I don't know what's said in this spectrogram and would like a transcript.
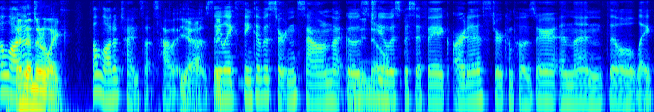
A lot and of then they're like a lot of times that's how it Yeah, goes. They, they- like think of a certain sound that goes to a specific artist or composer, and then they'll like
